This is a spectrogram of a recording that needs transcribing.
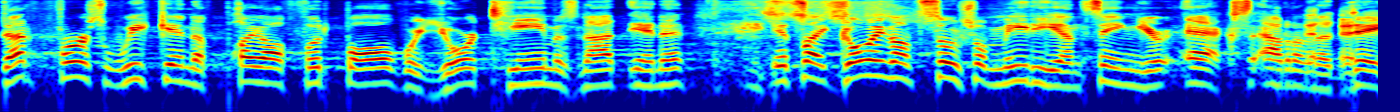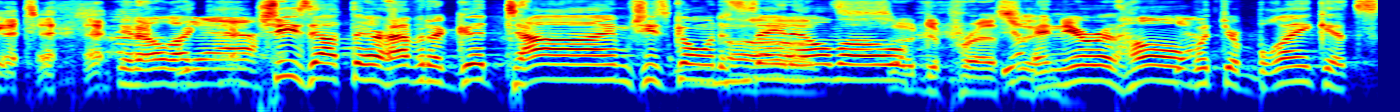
that first weekend of playoff football where your team is not in it, it's like going on social media and seeing your ex out on a date. you know, like yeah. she's out there having a good time, she's going to oh, St. Elmo. So depressing. And you're at home with your blankets.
